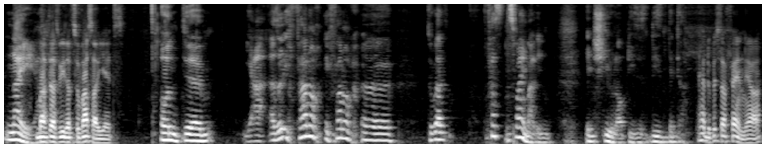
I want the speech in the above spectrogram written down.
Naja. Mach das wieder zu Wasser jetzt. Und ähm, ja, also ich fahre noch, ich fahre noch äh, sogar fast zweimal in, in Skiurlaub dieses, diesen Winter. Ja, du bist da Fan, ja.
